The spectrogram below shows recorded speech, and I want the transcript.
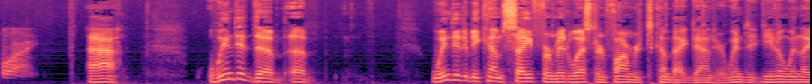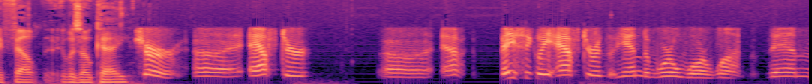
flying. ah. When did the uh, when did it become safe for Midwestern farmers to come back down here? When did you know when they felt it was okay? Sure. Uh, after, uh, af- basically after the end of World War One, then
